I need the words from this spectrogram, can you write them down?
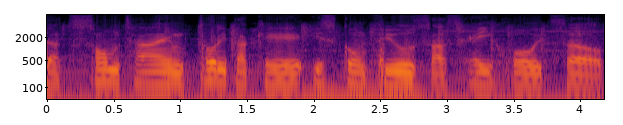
that sometimes Toritake is confused as Heiho itself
